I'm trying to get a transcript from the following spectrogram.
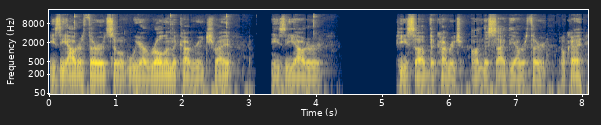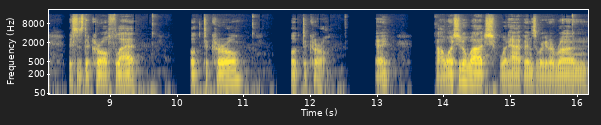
He's the outer third, so we are rolling the coverage, right? He's the outer piece of the coverage on this side, the outer third, okay? This is the curl flat, hook to curl, hook to curl, okay? I want you to watch what happens. We're gonna run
